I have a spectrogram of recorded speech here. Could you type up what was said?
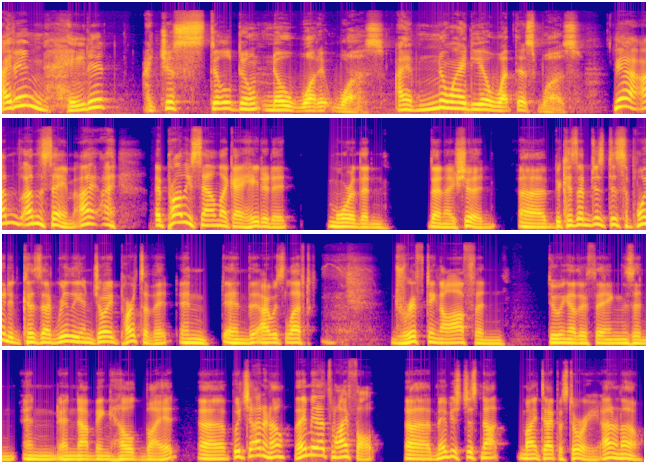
I didn't hate it. I just still don't know what it was. I have no idea what this was. Yeah, I'm I'm the same. I I, I probably sound like I hated it more than than I should. Uh, because I'm just disappointed because I really enjoyed parts of it and and I was left drifting off and doing other things and and and not being held by it. Uh, which I don't know. Maybe that's my fault. Uh, maybe it's just not my type of story. I don't know.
